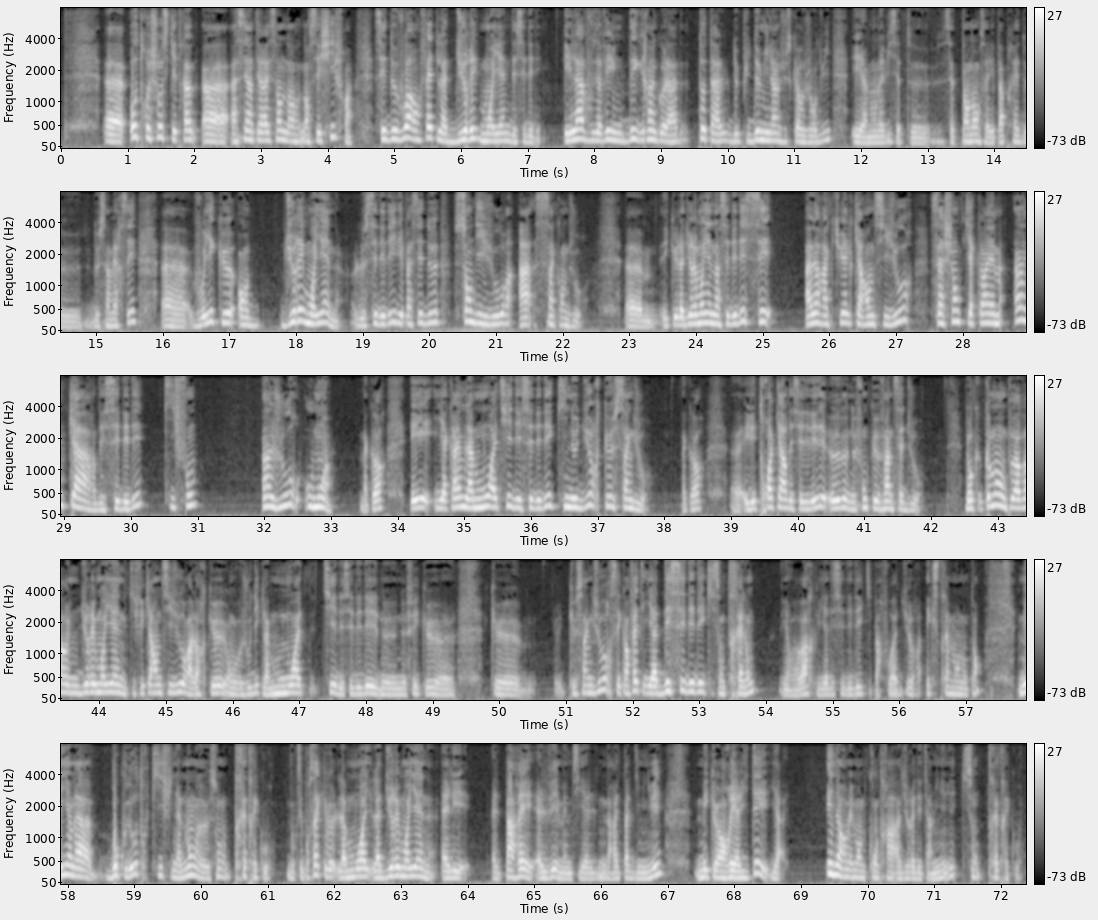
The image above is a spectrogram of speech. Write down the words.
Euh, autre chose qui est euh, assez intéressante dans, ces chiffres, c'est de voir en fait la durée moyenne des CDD. Et là, vous avez une dégringolade totale depuis 2001 jusqu'à aujourd'hui. Et à mon avis, cette, euh, tendance, elle n'est pas près de, s'inverser. Vous voyez que en durée moyenne, le CDD, il est passé de 110 jours à 50 jours. Euh, et que la durée moyenne d'un CDD, c'est à l'heure actuelle 46 jours, sachant qu'il y a quand même un quart des CDD qui font un jour ou moins. D'accord? Et il y a quand même la moitié des CDD qui ne durent que 5 jours. D'accord? Euh, Et les trois quarts des CDD, eux, ne font que 27 jours. Donc comment on peut avoir une durée moyenne qui fait 46 jours alors que je vous dis que la moitié des CDD ne, fait que, euh, que, que 5 jours C'est qu'en fait, il y a des CDD qui sont très longs, et on va voir qu'il y a des CDD qui parfois durent extrêmement longtemps. Mais il y en a beaucoup d'autres qui finalement euh, sont très très courts. Donc c'est pour ça que la, durée moyenne, elle est, elle paraît élevée même si elle n'arrête pas de diminuer, mais qu'en réalité, il y a énormément de contrats à durée déterminée qui sont très très courts.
